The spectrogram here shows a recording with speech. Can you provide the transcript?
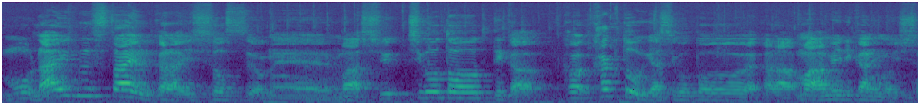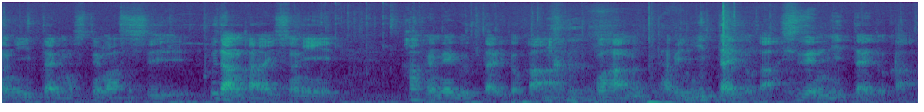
もうライフスタイルから一緒っすよね、まあし仕事っていうかか格闘技が仕事やから、まあ、アメリカにも一緒に行ったりもしてますし普段から一緒にカフェ巡ったりとか ご飯食べに行ったりとか自然に行ったりとか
